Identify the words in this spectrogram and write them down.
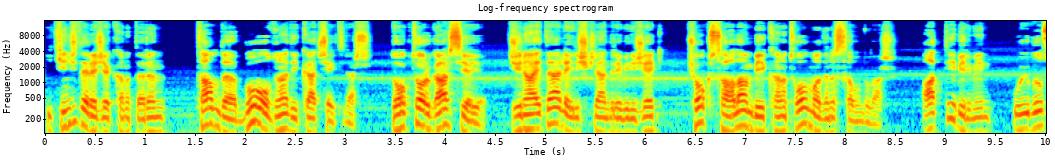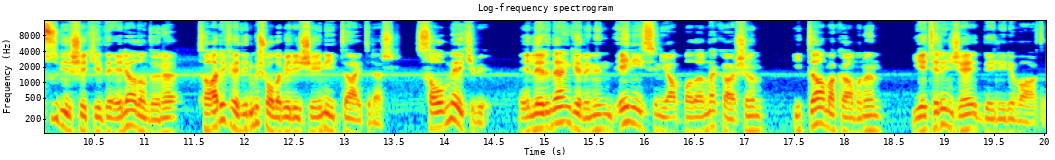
ikinci derece kanıtların tam da bu olduğuna dikkat çektiler. Doktor Garcia'yı cinayetlerle ilişkilendirebilecek çok sağlam bir kanıt olmadığını savundular. Adli bilimin uygunsuz bir şekilde ele alındığını, tarif edilmiş olabileceğini iddia ettiler. Savunma ekibi, ellerinden gelenin en iyisini yapmalarına karşın iddia makamının yeterince delili vardı.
